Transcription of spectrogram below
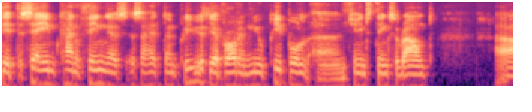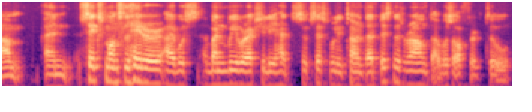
did the same kind of thing as, as I had done previously. I brought in new people and changed things around. Um, and six months later, I was when we were actually had successfully turned that business around. I was offered to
